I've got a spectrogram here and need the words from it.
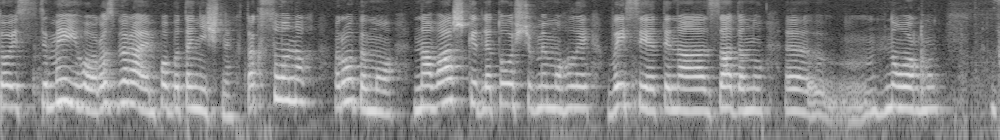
Тобто ми його розбираємо по ботанічних таксонах, робимо наважки для того, щоб ми могли висіяти на задану е, норму. В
